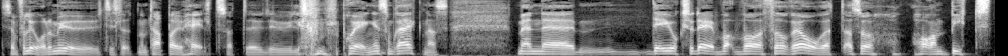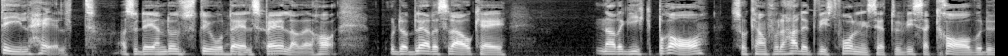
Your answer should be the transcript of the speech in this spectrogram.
sen förlorar de ju till slut, de tappar ju helt. Så att eh, det är ju liksom poängen som räknas. Men eh, det är ju också det, vad förra året, alltså har han bytt stil helt? Alltså det är ändå en stor del spelare. Och då blir det sådär, okej, när det gick bra så kanske du hade ett visst förhållningssätt och vissa krav och du,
